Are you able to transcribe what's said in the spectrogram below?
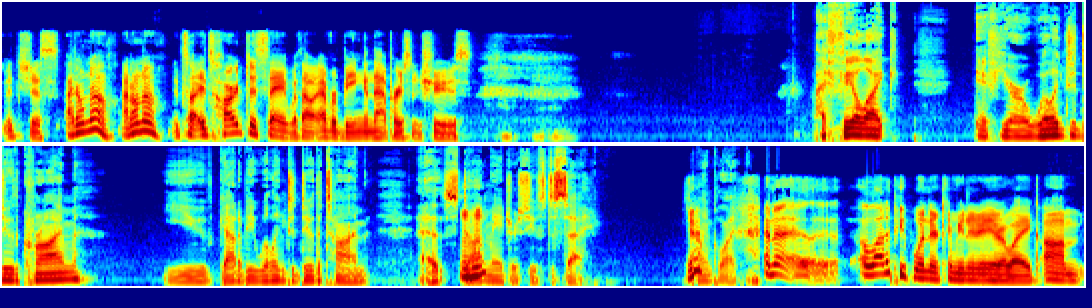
it's just I don't know. I don't know. It's it's hard to say without ever being in that person's shoes. I feel like if you're willing to do the crime, you've got to be willing to do the time, as Don mm-hmm. Majors used to say. Yeah. Point blank. And uh, a lot of people in their community are like, um,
